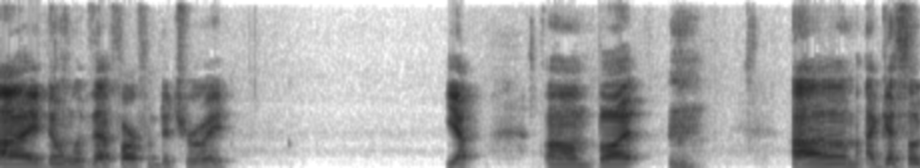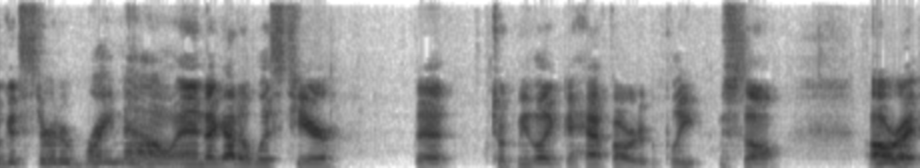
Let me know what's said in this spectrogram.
I don't live that far from Detroit. Yep. Um, but um, I guess I'll get started right now, and I got a list here that took me like a half hour to complete. So, alright,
